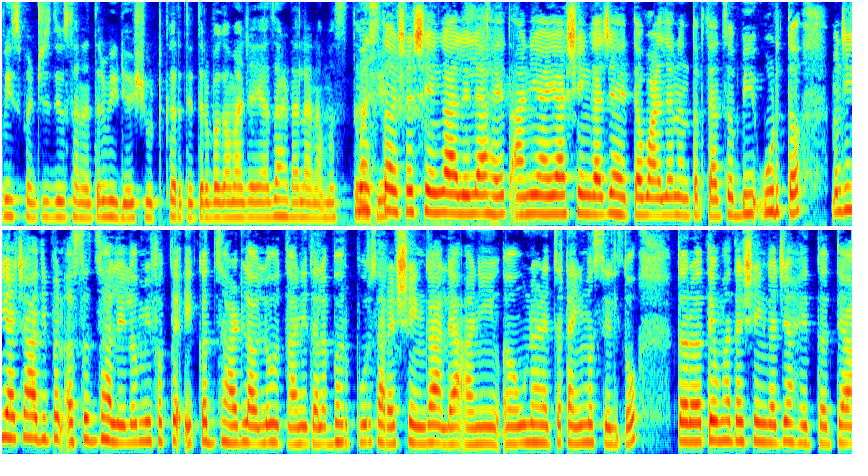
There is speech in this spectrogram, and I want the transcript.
वीस पंचवीस दिवसानंतर व्हिडिओ शूट करते. तर बघा माझ्या या झाडाला ना मस्त मस्त अशा शेंगा आलेल्या आहेत. आणि या- शेंगा ज्या आहेत त्या वाळल्यानंतर त्याचं बी उडतं. म्हणजे याच्या आधी पण असंच झालेलं. मी फक्त एकच झाड लावलं होतं आणि त्याला भरपूर साऱ्या शेंगा आल्या आणि उन्हाळ्याचा टाईम असेल तो. तर तेव्हा त्या शेंगा ज्या आहेत तर त्या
